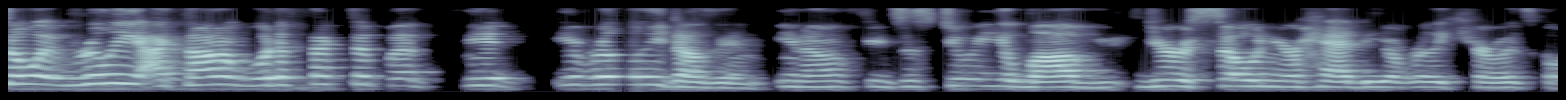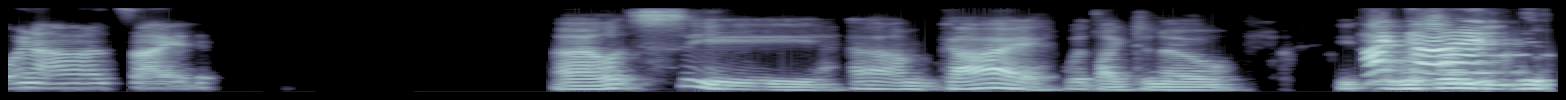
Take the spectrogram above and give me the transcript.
so it really, I thought it would affect it, but it it really doesn't. You know, if you just do what you love, you're so in your head, you don't really care what's going on outside. Uh, let's see. Um, Guy would like to know Hi, guys.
